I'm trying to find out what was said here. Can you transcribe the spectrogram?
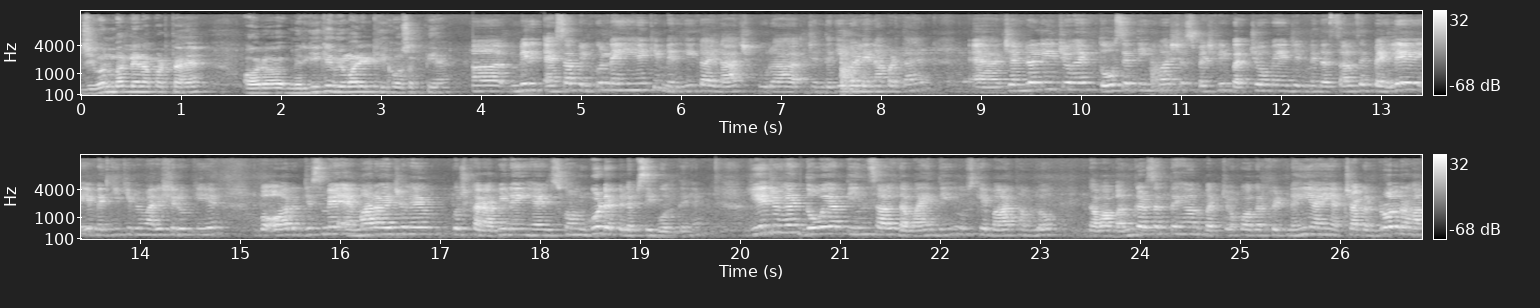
जीवन भर लेना पड़ता है? और मिर्गी की बीमारी ठीक हो सकती है? आ, ऐसा बिल्कुल नहीं है कि मिर्गी का इलाज पूरा ज़िंदगी भर लेना पड़ता है। जनरली जो है दो से तीन वर्ष स्पेशली बच्चों में जिनमें दस साल से पहले ये मिर्गी की बीमारी शुरू की है वो और जिसमें एमआरआई जो है कुछ खराबी नहीं है जिसको हम गुड एपिलेप्सी बोलते हैं। ये जो है दो या तीन साल दवाएँ दी उसके बाद हम लोग दवा बंद कर सकते हैं और बच्चों को अगर फिट नहीं आई अच्छा कंट्रोल रहा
